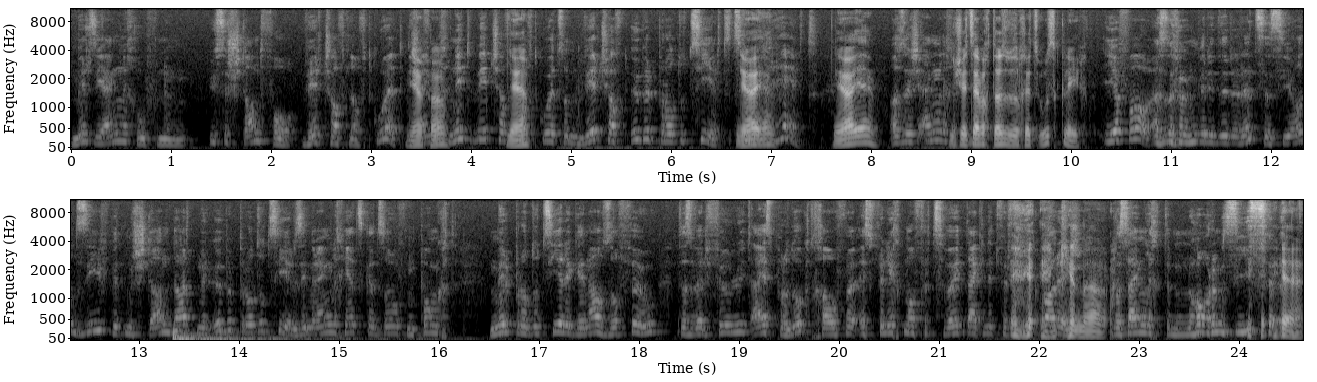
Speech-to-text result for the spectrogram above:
wir sind eigentlich auf einem, unser Stand von Wirtschaft läuft gut. Ist Ja, eigentlich nicht Wirtschaft Ja. läuft gut, sondern Wirtschaft überproduziert. Ja, ja. Ziemlich hart. ja, ja. Also ist eigentlich... Das ist jetzt einfach das, was sich jetzt ausgleicht. Ja voll, also wenn wir in der Rezession sind, mit dem Standard, wir überproduzieren, sind wir eigentlich jetzt gerade so auf dem Punkt, wir produzieren genau so viel, dass wenn viele Leute ein Produkt kaufen, es vielleicht mal für zwei Tage nicht verfügbar ist. genau. Was eigentlich der Norm sein soll.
